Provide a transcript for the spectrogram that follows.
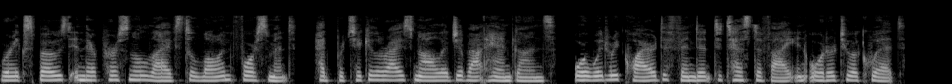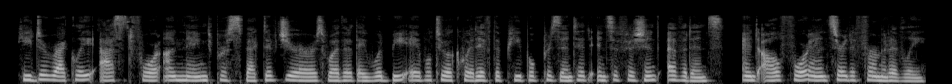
were exposed in their personal lives to law enforcement, had particularized knowledge about handguns, or would require defendant to testify in order to acquit. He directly asked four unnamed prospective jurors whether they would be able to acquit if the people presented insufficient evidence, and all four answered affirmatively.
